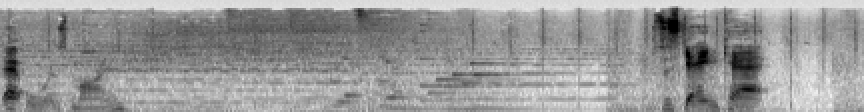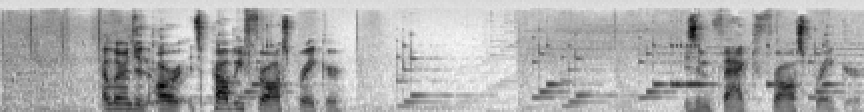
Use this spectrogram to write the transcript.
that ore is mine. This is gang cat. I learned an art. It's probably Frostbreaker. Is in fact Frostbreaker.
